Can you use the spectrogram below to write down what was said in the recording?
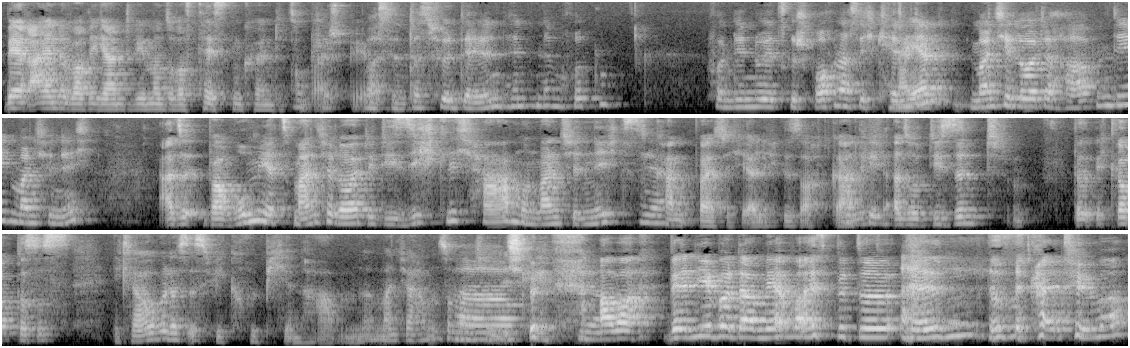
wäre eine Variante, wie man sowas testen könnte zum okay. Beispiel. Was sind das für Dellen hinten im Rücken? Von denen du jetzt gesprochen hast? Ich kenne naja, die. Manche Leute haben die, manche nicht. Also warum jetzt manche Leute die sichtlich haben und manche nicht, ja. kann, weiß ich ehrlich gesagt gar okay. nicht. Also die sind, ich glaube, das ist, ich glaube, das ist wie Grübchen haben. Ne? Manche haben so, manche ah, nicht. Okay. Ja. Aber wenn jemand da mehr weiß, bitte melden. Das ist kein Thema.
